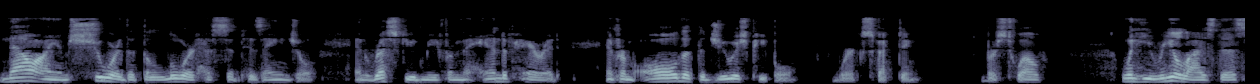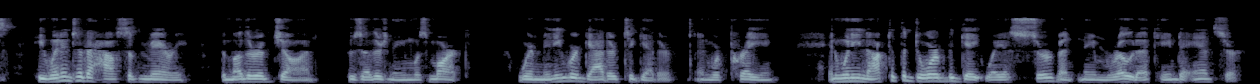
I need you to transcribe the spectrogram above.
Now I am sure that the Lord has sent his angel and rescued me from the hand of Herod and from all that the Jewish people were expecting. Verse 12. When he realized this, he went into the house of Mary, the mother of John, whose other's name was Mark, where many were gathered together and were praying. And when he knocked at the door of the gateway, a servant named Rhoda came to answer.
